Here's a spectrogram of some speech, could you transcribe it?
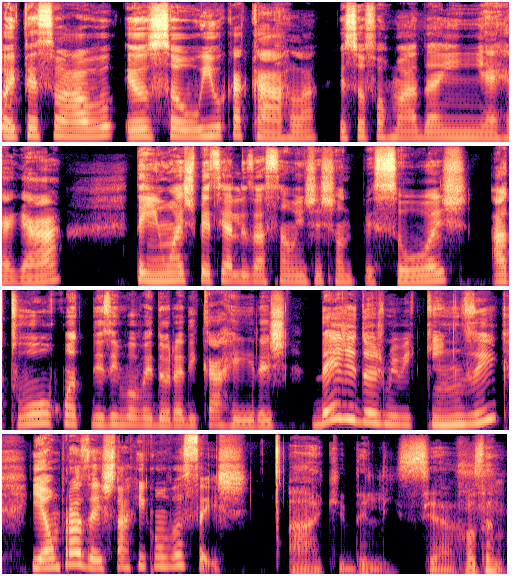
Oi, pessoal. Eu sou Wilka Carla. Eu sou formada em RH tenho uma especialização em gestão de pessoas, atuo quanto desenvolvedora de carreiras desde 2015 e é um prazer estar aqui com vocês. Ai, que delícia. Rosana.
